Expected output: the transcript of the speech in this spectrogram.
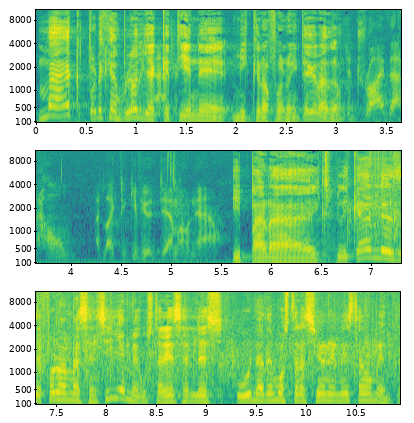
Mac, por ejemplo, ya que tiene micrófono integrado. Y para explicarles de forma más sencilla, me gustaría hacerles una demostración en este momento.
